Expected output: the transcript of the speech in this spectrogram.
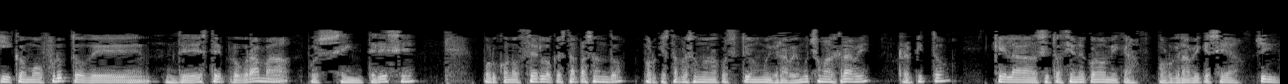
y como fruto de, de este programa pues se interese por conocer lo que está pasando, porque está pasando una cuestión muy grave, mucho más grave, repito, que la situación económica, por grave que sea. Sí,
